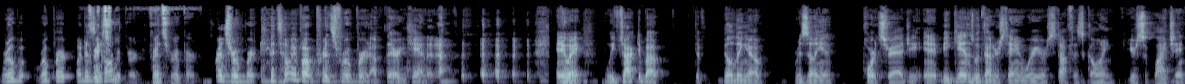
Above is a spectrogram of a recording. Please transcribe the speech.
Rupert? What is Prince it called? Rupert. Prince Rupert. Prince Rupert. Tell me about Prince Rupert up there in Canada. anyway, we've talked about the, building a resilient port strategy, and it begins with understanding where your stuff is going, your supply chain,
